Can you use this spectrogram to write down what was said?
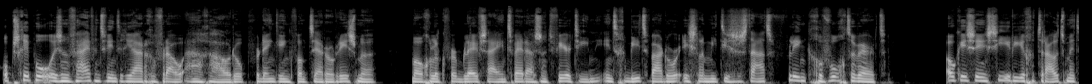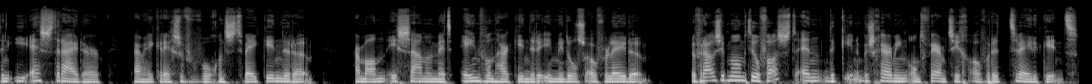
Op Schiphol is een 25-jarige vrouw aangehouden op verdenking van terrorisme. Mogelijk verbleef zij in 2014 in het gebied waardoor Islamitische Staat flink gevochten werd. Ook is ze in Syrië getrouwd met een IS-strijder. Daarmee kreeg ze vervolgens twee kinderen. Haar man is samen met één van haar kinderen inmiddels overleden. De vrouw zit momenteel vast en de kinderbescherming ontfermt zich over het tweede kind.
